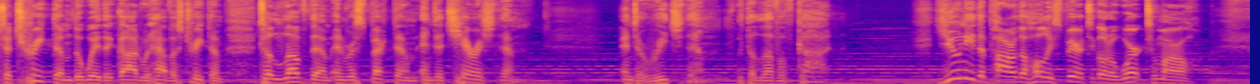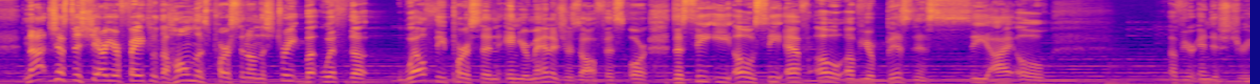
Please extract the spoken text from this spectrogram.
to treat them the way that God would have us treat them, to love them and respect them, and to cherish them, and to reach them with the love of God. You need the power of the Holy Spirit to go to work tomorrow, not just to share your faith with the homeless person on the street, but with the wealthy person in your manager's office or the CEO, CFO of your business, CIO of your industry.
